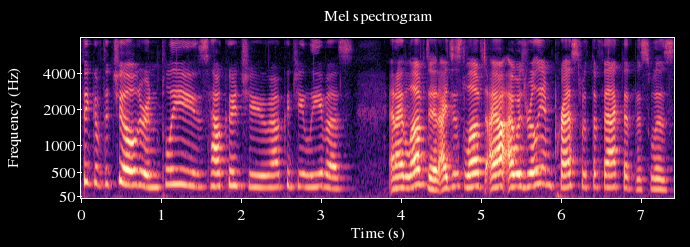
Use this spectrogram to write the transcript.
think of the children please. How could you? How could you leave us and i loved it i just loved i, I was really impressed with the fact that this was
